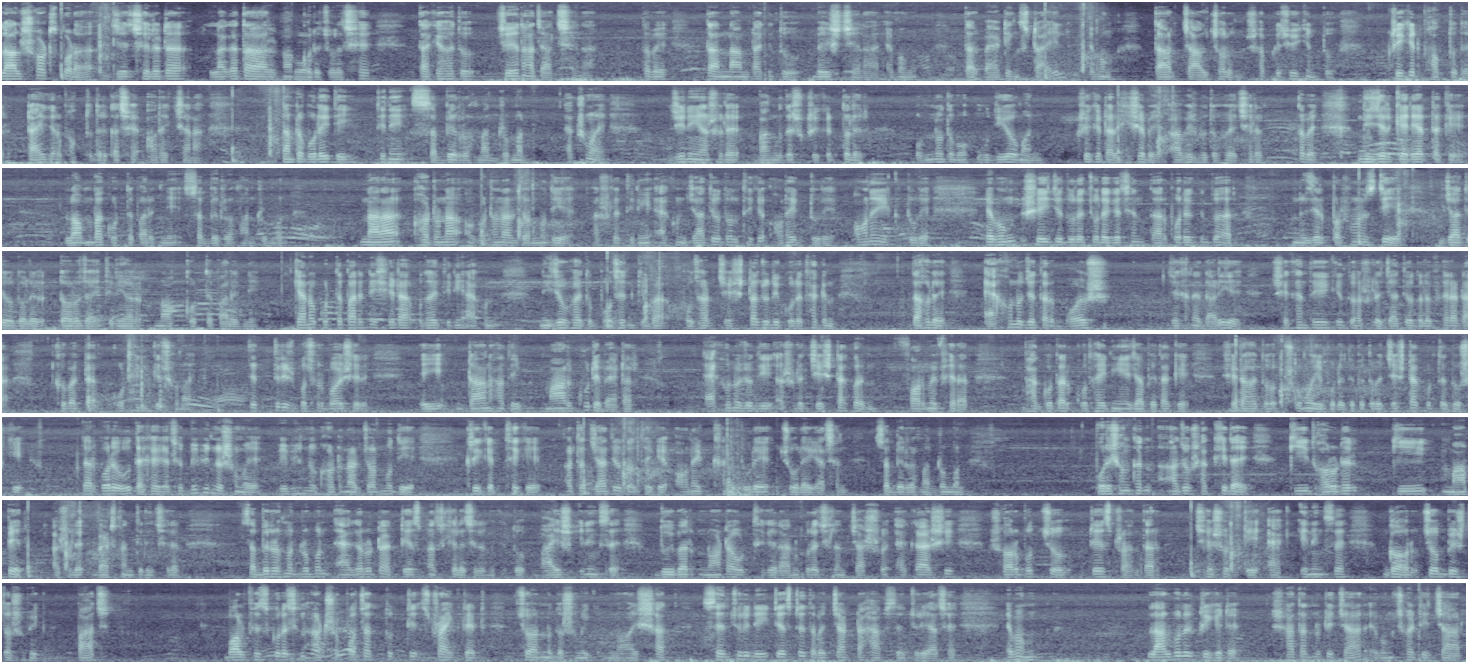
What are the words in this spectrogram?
লাল shorts পরা যে ছেলেটা লাগাতার নক করে চলেছে তাকে হয়তো চেনা যাচ্ছে না। তবে তার নামটা কিন্তু বেশ চেনা এবং তার ব্যাটিং স্টাইল এবং তার চাল চলন সব কিছুই কিন্তু ক্রিকেট ভক্তদের টাইগার ভক্তদের কাছে অনেক চেনা। নামটা বলেই দিই তিনি সাব্বির রহমান রহমান একসময় যিনি আসলে বাংলাদেশ ক্রিকেট দলের অন্যতম উদীয়মান ক্রিকেটার হিসেবে আবির্ভূত হয়েছিলেন। তবে নিজের ক্যারিয়ারটাকে লম্বা করতে পারেননি সাব্বির রহমান রুমন। নানা ঘটনা অঘটনার জন্ম দিয়ে আসলে তিনি এখন জাতীয় দল থেকে অনেক দূরে অনেক দূরে। এবং সেই যে দূরে চলে গেছেন, তারপরেও কিন্তু আর নিজের পারফরমেন্স দিয়ে জাতীয় দলের দরজায় তিনি আর নক করতে পারেননি। কেন করতে পারেননি সেটা বোধহয় তিনি এখন নিজেও হয়তো বোঝেন কিংবা বোঝার চেষ্টা যদি করে থাকেন, তাহলে এখনও যে তার বয়স যেখানে দাঁড়িয়ে সেখান থেকে কিন্তু আসলে জাতীয় দলে ফেরাটা খুব একটা কঠিন কিছু নয়। তেত্রিশ বছর বয়সের এই ডান হাতি মারকুটে ব্যাটার এখনও যদি আসলে চেষ্টা করেন ফর্মে ফেরার, ভাগ্য তার কোথায় নিয়ে যাবে তাকে সেটা হয়তো সময়ই বলে দেবে, তবে চেষ্টা করতে দোষ কি? তারপরেও দেখা গেছে বিভিন্ন সময়ে বিভিন্ন ঘটনার জন্ম দিয়ে ক্রিকেট থেকে অর্থাৎ জাতীয় দল থেকে অনেকখানি দূরে চলে গেছেন সাব্বির রহমান রহমান পরিসংখ্যান আজও সাক্ষী দেয় কী ধরনের, কী মাপের আসলে ব্যাটসম্যান তিনি ছিলেন। সাব্বির রহমান রোমন এগারোটা টেস্ট ম্যাচ খেলেছিলেন, কিন্তু বাইশ ইনিংসে দুইবার নট আউট থেকে রান করেছিলেন চারশো একাশি। সর্বোচ্চ টেস্ট রান তার ছেষট্টি, এক ইনিংসে গড় চব্বিশ দশমিক পাঁচ। বল ফেস করেছেন আটশো পঁচাত্তরটি স্ট্রাইক রেট চুয়ান্ন দশমিক নয় সাত। সেঞ্চুরি নেই টেস্টে তবে চারটা হাফ সেঞ্চুরি আছে। এবং লাল বলের ক্রিকেটে সাতান্নটি চার এবং ছয়টি চার,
